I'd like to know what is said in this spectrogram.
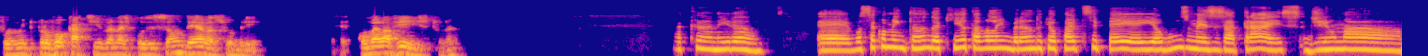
foi muito provocativa na exposição dela sobre é, como ela vê isto. Né? Bacana, Irã. É, você comentando aqui, eu estava lembrando que eu participei aí alguns meses atrás de uma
